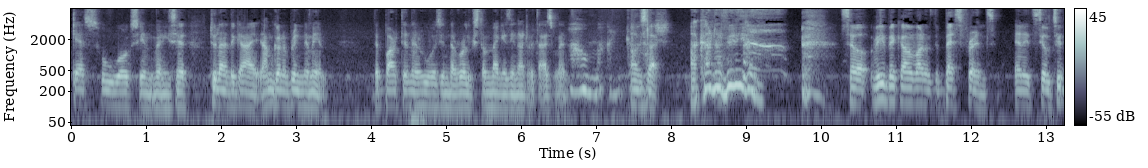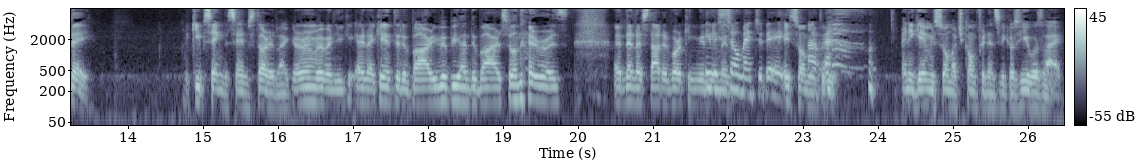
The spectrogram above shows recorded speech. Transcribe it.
Guess who walks in when he said, "Tonight, the guy, I'm gonna bring them in." The bartender who was in the Rolling Stone magazine advertisement. Oh my god! I was like, I cannot believe it. so we become one of the best friends, and it's still today. We keep saying the same story. Like I remember when you and I came to the bar, you were behind the bar, so nervous, and then I started working with it him. was so meant to be. It's so meant to be. and he gave me so much confidence because he was like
